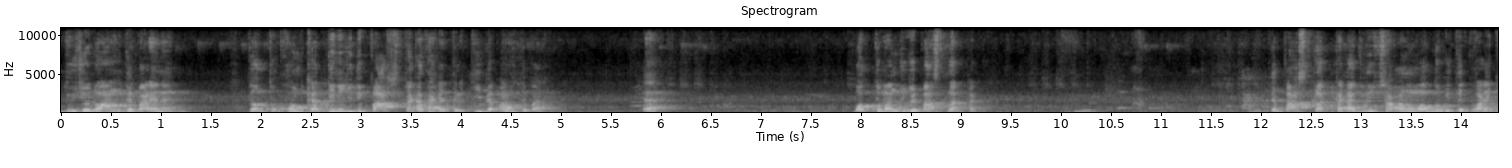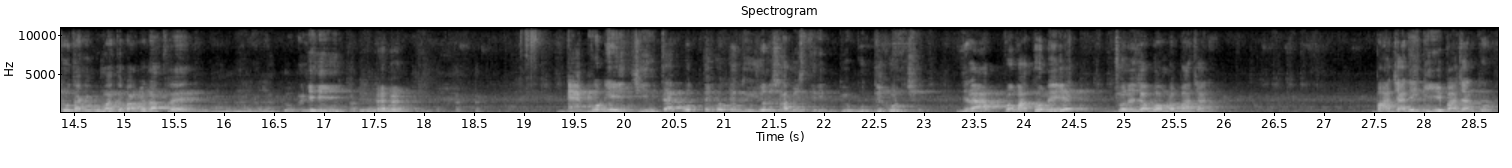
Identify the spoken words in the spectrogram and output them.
দুজনও আনতে পারে নাই। তো তখনকার দিনে যদি পাঁচ টাকা থাকে, তাহলে কি ব্যাপার হতে পারে? হ্যাঁ? বর্তমান যুগে পাঁচ লাখ টাকা। পাঁচ লাখ টাকা যদি সামান্য মধ্যবিত্তের ঘরে কেউ থাকে, ঘুমাতে পারবে রাত্রে? এখন এই চিন্তা করতে করতে দুইজনে স্বামী স্ত্রী বুদ্ধি করছে যে রাত প্রভাত হলে চলে যাব আমরা বাজারে। বাজারে গিয়ে বাজার করব।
